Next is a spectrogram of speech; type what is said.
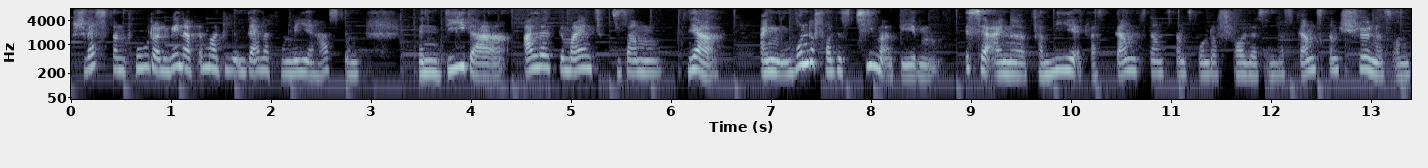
Schwestern, Bruder und wen auch immer du in deiner Familie hast. Und wenn die da alle gemeinsam zusammen, ja, ein wundervolles Team ergeben ist ja eine Familie etwas ganz, ganz, ganz Wundervolles und was ganz, ganz Schönes und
